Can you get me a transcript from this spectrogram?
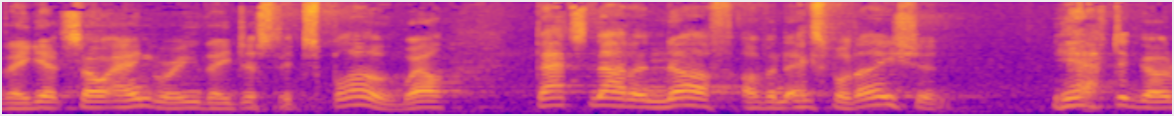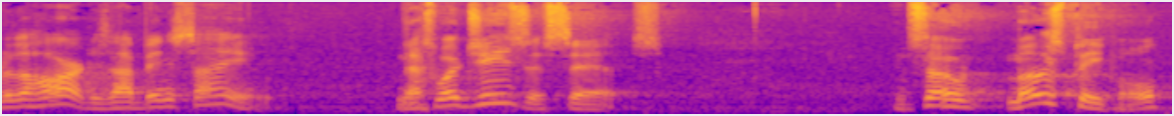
they get so angry, they just explode. Well, that's not enough of an explanation. You have to go to the heart, as I've been saying. And that's what Jesus says. And so most people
